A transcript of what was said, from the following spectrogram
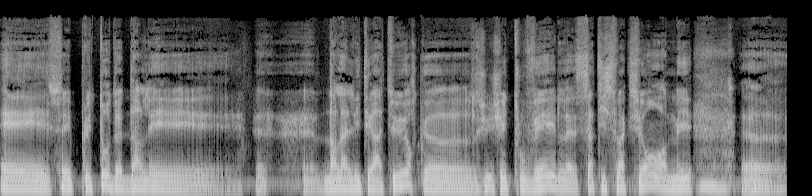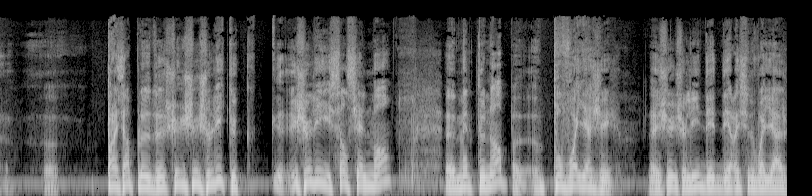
et c'est plutôt de, dans les dans la littérature que j'ai trouvé la satisfaction mais par exemple je, je, lis que je lis essentiellement maintenant pour voyager je, je lis des, des, récits de voyage.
